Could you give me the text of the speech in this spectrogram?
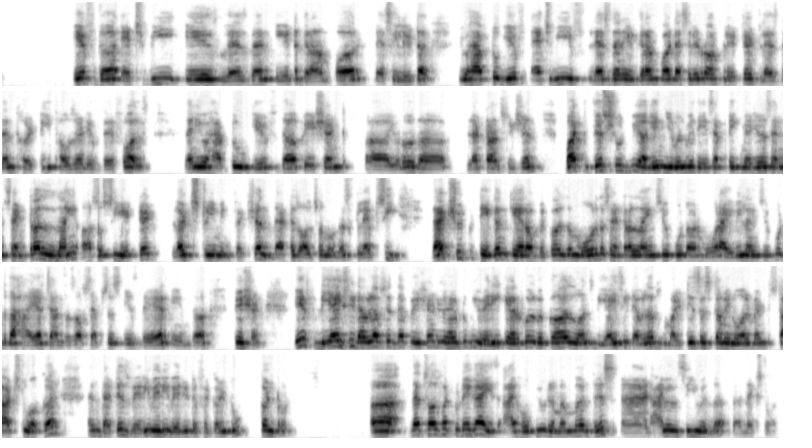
if the HB is less than 8 gram per deciliter, you have to give HB if less than 8 gram per deciliter or platelet less than 30,000 if they falls. Then you have to give the patient, uh, you know, the blood transfusion. But this should be again given with aseptic measures and central line associated bloodstream infection that is also known as CLABSI that should be taken care of because the more the central lines you put or more IV lines you put, the higher chances of sepsis is there in the patient. If DIC develops with the patient, you have to be very careful because once DIC develops, multi-system involvement starts to occur and that is very, very, very difficult to control. Uh, that's all for today, guys. I hope you remember this and I will see you in the next one.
